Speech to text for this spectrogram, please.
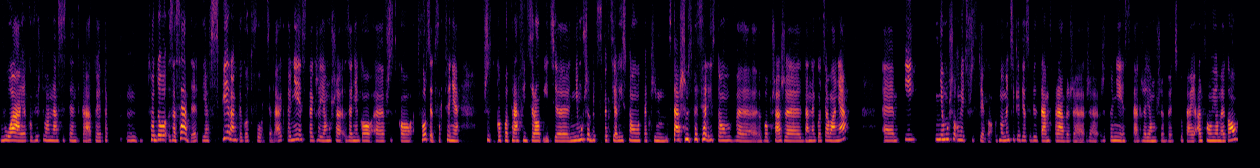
WA, jako wirtualna asystentka, to ja tak mm, co do zasady, ja wspieram tego twórcę, tak? To nie jest tak, że ja muszę za niego e, wszystko, twórcę, twórczynię, wszystko potrafić zrobić. E, Nie muszę być specjalistą, takim starszym specjalistą w, w obszarze danego działania Em, i nie muszę umieć wszystkiego. W momencie, kiedy ja sobie zdałam sprawę, że, że, że to nie jest tak, że ja muszę być tutaj alfą i omegą, e,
